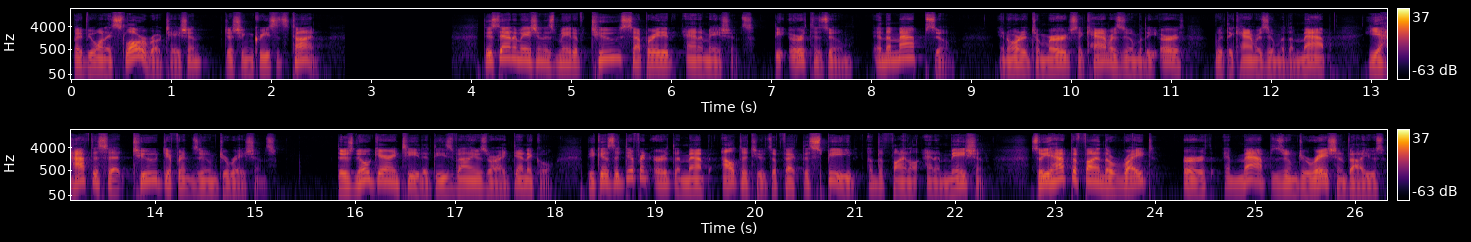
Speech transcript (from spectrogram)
But if you want a slower rotation, just increase its time. This animation is made of two separated animations, the Earth zoom and the map zoom. In order to merge the camera zoom of the Earth with the camera zoom of the map, you have to set two different zoom durations. There's no guarantee that these values are identical because the different Earth and map altitudes affect the speed of the final animation. So you have to find the right Earth and map zoom duration values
